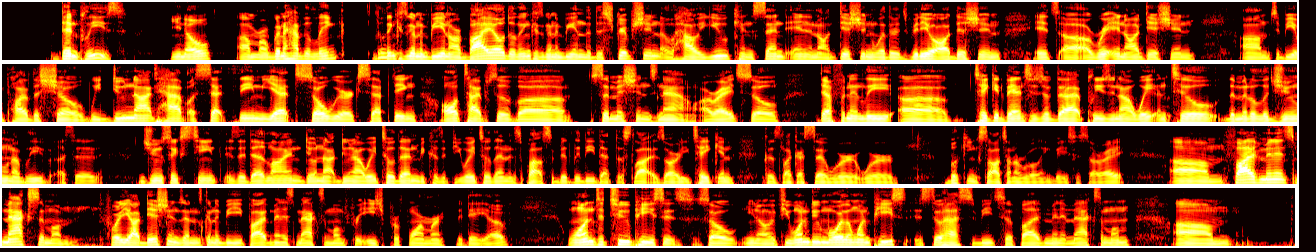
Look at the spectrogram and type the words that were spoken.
then please, you know, um, we're gonna have the link. The link is going to be in our bio. The link is going to be in the description of how you can send in an audition, whether it's video audition, it's uh, a written audition, um, to be a part of the show. We do not have a set theme yet, so we are accepting all types of uh, submissions now. All right, so definitely uh, take advantage of that. Please do not wait until the middle of June. I believe I said June 16th is the deadline. Do not do not wait till then because if you wait till then, there's a possibility that the slot is already taken. Because like I said, we're we're booking slots on a rolling basis. All right, um, five minutes maximum for the auditions, and it's going to be five minutes maximum for each performer the day of. One to two pieces. So you know, if you want to do more than one piece, it still has to be to five minute maximum. Um,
